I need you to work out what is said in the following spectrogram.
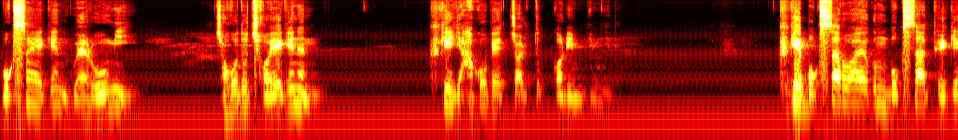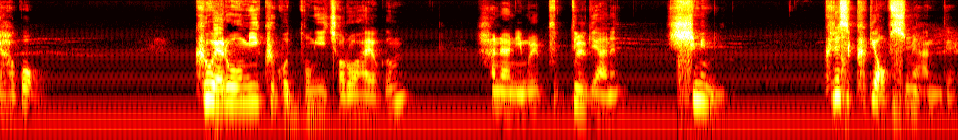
목사에겐 외로움이 적어도 저에게는 그게 야곱의 쩔뚝거림입니다. 그게 목사로 하여금 목사 되게 하고 그 외로움이 그 고통이 저로 하여금 하나님을 붙들게 하는 힘입니다. 그래서 그게 없으면 안 돼요.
